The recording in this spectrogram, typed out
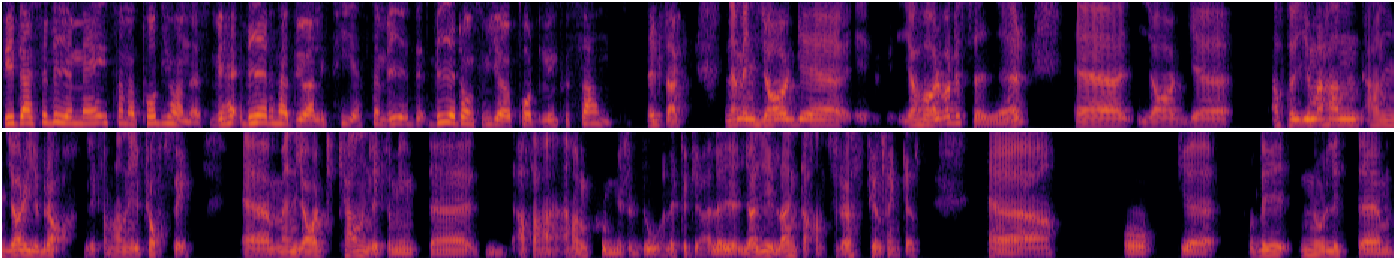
Det är därför vi är med i samma podd, Johannes. Vi, vi är den här dualiteten. Vi, vi är de som gör podden intressant. Exakt. Nej, men jag, eh, jag hör vad du säger. Eh, jag, eh, alltså, jo, men han, han gör det ju bra. Liksom. Han är ju proffsig. Eh, men jag kan liksom inte, alltså han, han sjunger så dåligt tycker jag. Eller jag gillar inte hans röst helt enkelt. Eh, och, eh, och det är nog lite,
